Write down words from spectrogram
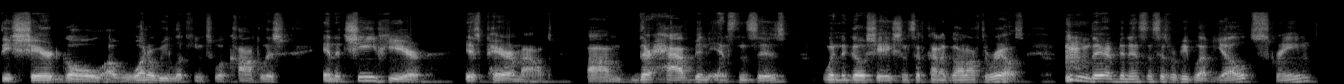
the shared goal of what are we looking to accomplish and achieve here is paramount. Um, there have been instances when negotiations have kind of gone off the rails. there have been instances where people have yelled, screamed.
